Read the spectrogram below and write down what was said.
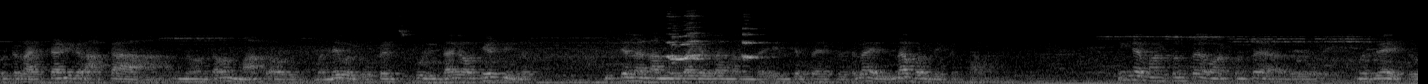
ದೊಡ್ಡ ರಾಜಕಾರಣಿಗಳ ಅಕ್ಕ ಅನ್ನುವಂಥ ಒಂದು ಮಾತು ಅವರು ಬಂದೇ ಬಂತು ಫ್ರೆಂಡ್ಸ್ ಸ್ಕೂಲ್ ಇದ್ದಾಗ ಅವ್ರು ಹೇಳ್ತಿದ್ರು ಇಷ್ಟೆಲ್ಲ ನಾನು ಇವಾಗೆಲ್ಲ ನಮ್ದು ಏನು ಕೆಲಸ ಇರ್ತೈತಲ್ಲ ಎಲ್ಲ ಬರೆದಿಟ್ಟಿರ್ತಾವ ಹಿಂಗೆ ಮಾಡ್ಕೊತ ಮಾಡ್ಕೊತ ಅದು ಮದುವೆ ಆಯಿತು.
